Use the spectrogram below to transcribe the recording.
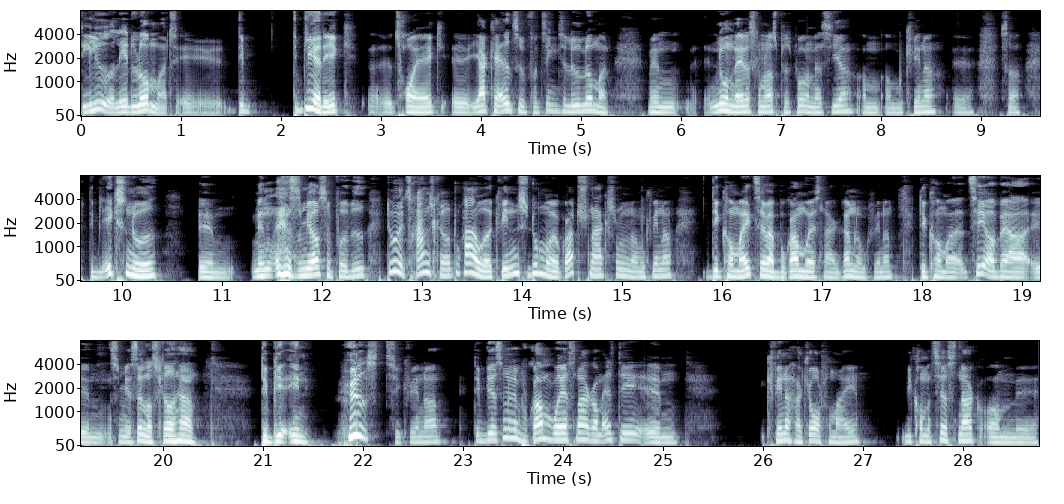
det lyder lidt lummert. Øh, det, det bliver det ikke, øh, tror jeg ikke. Øh, jeg kan altid få ting til at lyde lummert, men nu om dagen skal man også passe på, hvad man siger om, om kvinder. Øh, så det bliver ikke sådan noget. Øhm, men som jeg også har fået at vide, du er jo transkønner, du har jo været kvinde, så du må jo godt snakke sådan om kvinder. Det kommer ikke til at være et program, hvor jeg snakker grimt om kvinder. Det kommer til at være, øhm, som jeg selv har skrevet her, det bliver en hyldst til kvinder. Det bliver simpelthen et program, hvor jeg snakker om alt det, øhm, kvinder har gjort for mig. Vi kommer til at snakke om øh,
